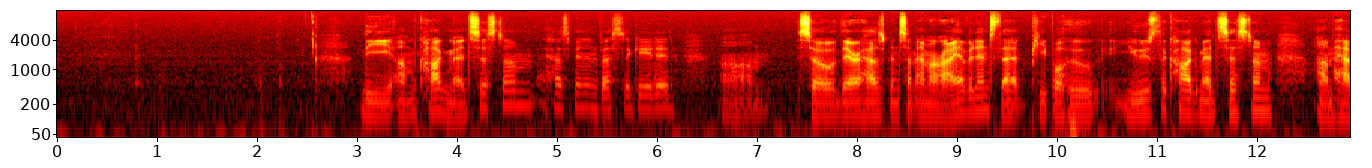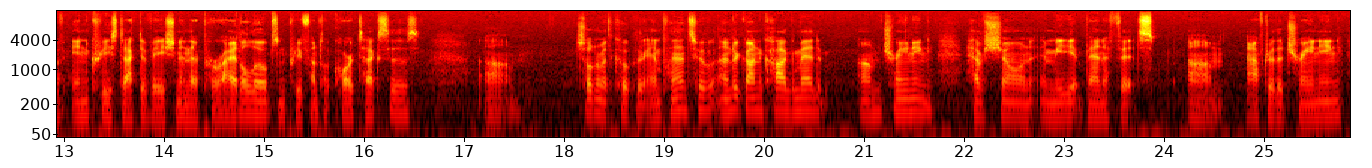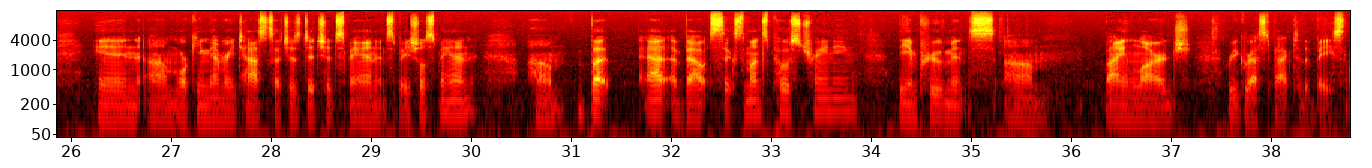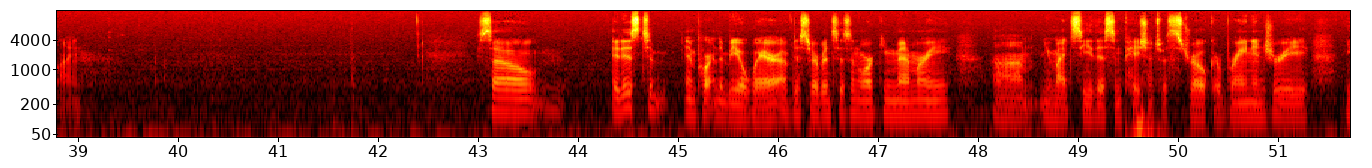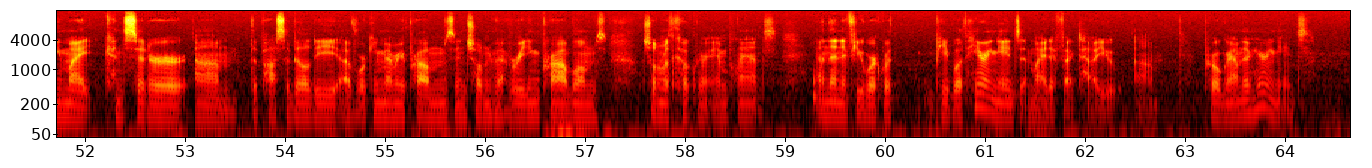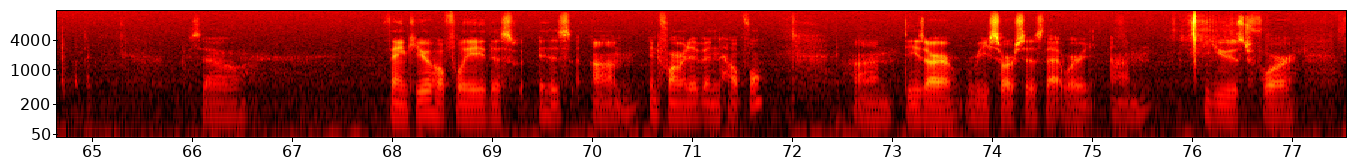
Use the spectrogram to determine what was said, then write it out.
the um, cogmed system has been investigated um, so there has been some MRI evidence that people who use the cogmed system um, have increased activation in their parietal lobes and prefrontal cortexes um, children with cochlear implants who have undergone cogmed um, training have shown immediate benefits um, after the training in working memory tasks such as digit span and spatial span. But at about six months post training, the improvements um, by and large regressed back to the baseline. So it is to important to be aware of disturbances in working memory. Um, you might see this in patients with stroke or brain injury. You might consider um, the possibility of working memory problems in children who have reading problems, children with cochlear implants. And then if you work with people with hearing aids, it might affect how you um, program their hearing aids. So thank you. Hopefully this is um, informative and helpful. Um, these are resources that were um, used for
